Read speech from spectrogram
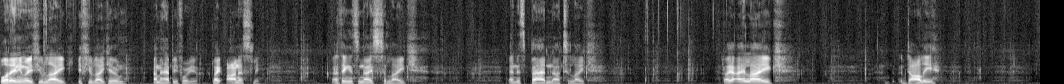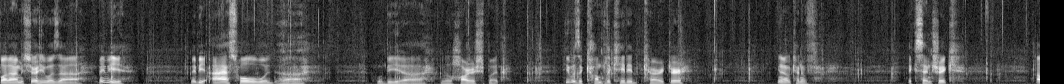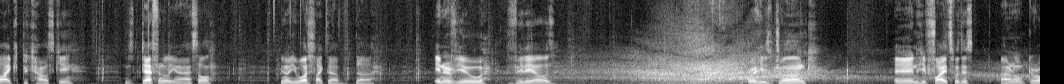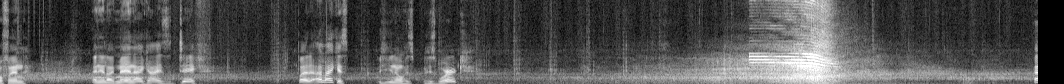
but anyway, if you like if you like him, I'm happy for you. Like honestly. I think it's nice to like and it's bad not to like. I, I like Dalí, but I'm sure he was uh, maybe maybe asshole would uh, would be uh, a little harsh, but he was a complicated character. You know, kind of eccentric. I like Bukowski. He's definitely an asshole. You know, you watch like the the interview videos where he's drunk and he fights with his I don't know girlfriend and you're like man that guy is a dick but I like his you know his his work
